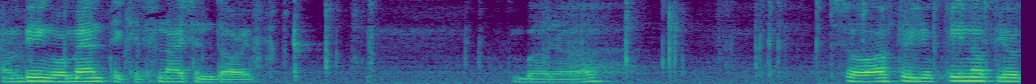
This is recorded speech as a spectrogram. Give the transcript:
I'm being romantic it's nice and dark but uh so after you clean up your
